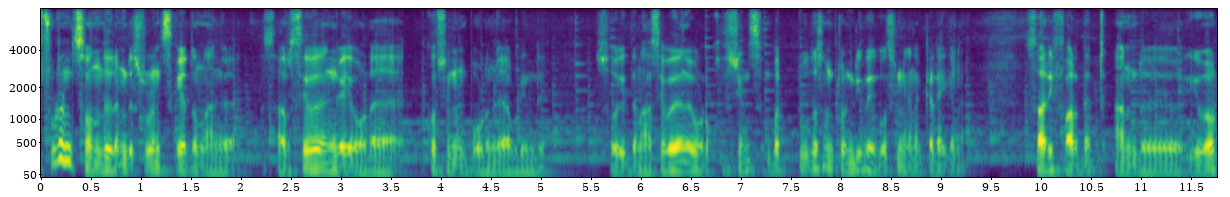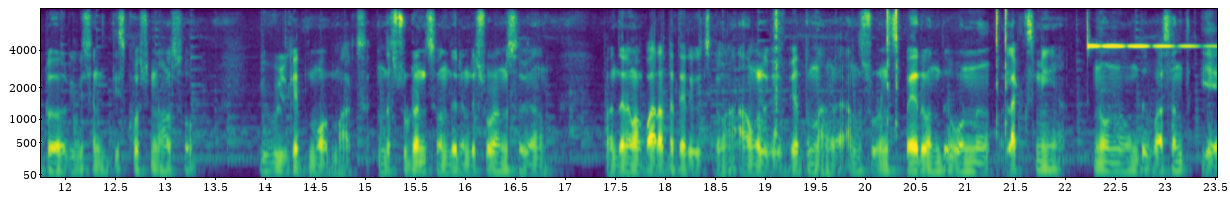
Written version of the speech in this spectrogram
ஸ்டூடெண்ட்ஸ் வந்து ரெண்டு ஸ்டூடெண்ட்ஸ் கேட்டிருந்தாங்க. சார் சிவகங்கையோட கொஸ்டினும் போடுங்க அப்படின்ட்டு. ஸோ இது நான் சிவகங்கையோட questions but two thousand twenty five question எனக்கு கிடைக்கல. Sorry for that and you have to revision this question also you will get more marks அந்த ஸ்டூடெண்ட்ஸ் வந்து ரெண்டு ஸ்டூடெண்ட்ஸுக்கும் வந்து நம்ம பாராட்ட தெரிவிச்சுக்கலாம். அவங்களுக்கு கேட்டிருந்தாங்க. அந்த ஸ்டூடெண்ட்ஸ் பேர் வந்து ஒன்று லக்ஷ்மி இன்னொன்று வந்து வசந்த் ஏ.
